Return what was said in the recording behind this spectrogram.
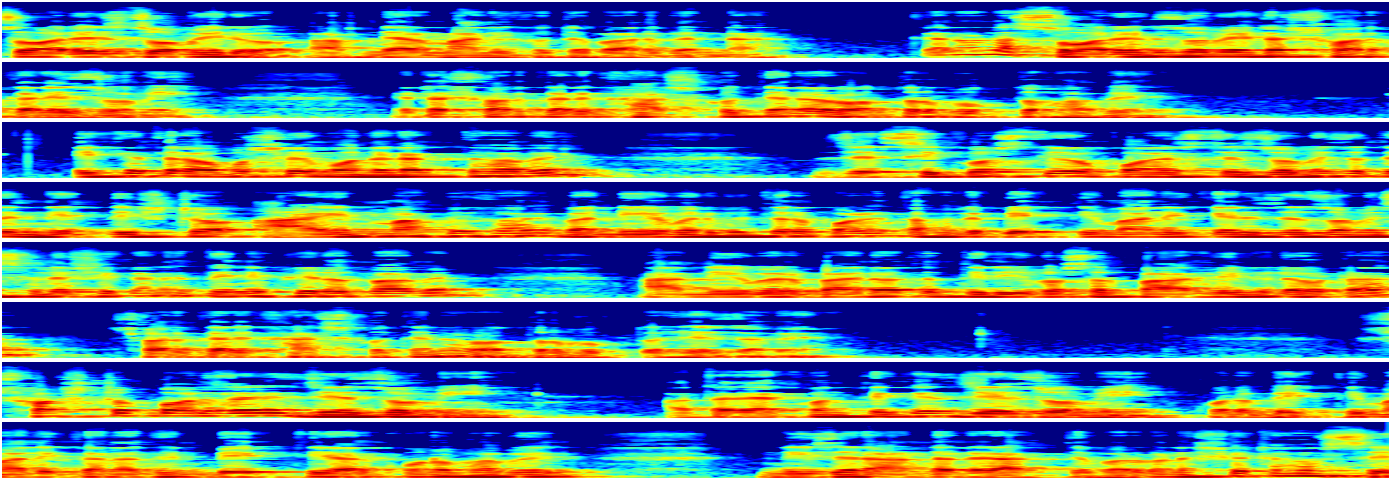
চরের জমিরও আপনি আর মালিক হতে পারবেন না। কেননা চরের জমি এটা সরকারি জমি। এটা সরকারের খাস খতিয়ানের অন্তর্ভুক্ত হবে। এক্ষেত্রে অবশ্যই মনে রাখতে হবে যে সিকস্তি ও পয়স্তি জমি যদি নির্দিষ্ট আইন মাফিক হয় বা নিয়মের ভিতরে পড়ে, তাহলে ব্যক্তি মালিকের যে জমি ছিল সেখানে তিনি ফেরত পাবেন। আর নিয়মের বাইরে অর্থাৎ তিরিশ বছর পার হয়ে গেলে ওটা সরকারি খাস খতিয়ানের অন্তর্ভুক্ত হয়ে যাবে। ষষ্ঠ পর্যায়ে যে জমি, অর্থাৎ এখন থেকে যে জমি, কোনো ব্যক্তি মালিকানাধীন ব্যক্তি আর কোনোভাবে নিজের আন্ডারে রাখতে পারবে না, সেটা হচ্ছে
